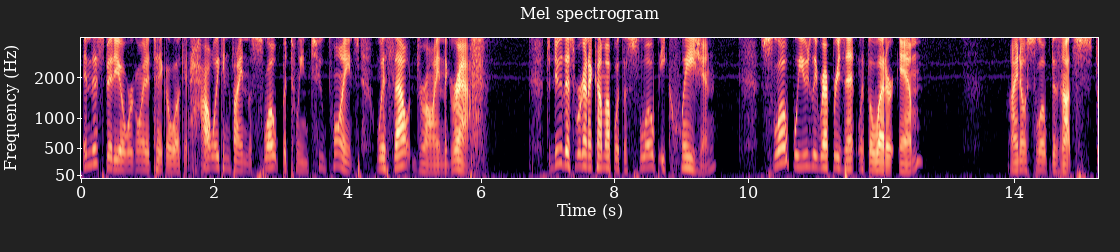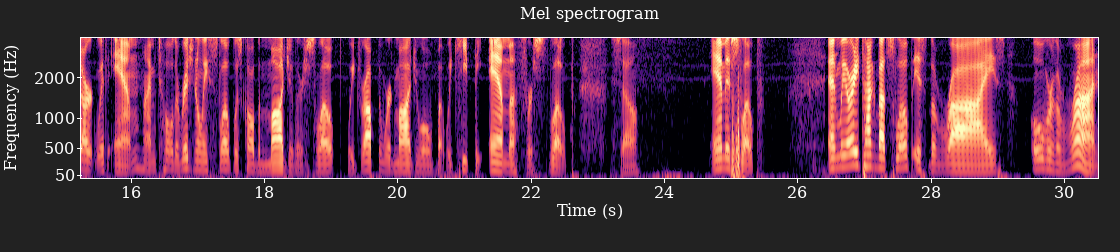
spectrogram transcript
In this video, we're going to take a look at how we can find the slope between two points without drawing the graph. To do this, we're going to come up with a slope equation. Slope we usually represent with the letter m. I know slope does not start with m. I'm told originally slope was called the modular slope. We drop the word module, but we keep the m for slope. So, m is slope. And we already talked about slope is the rise over the run.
